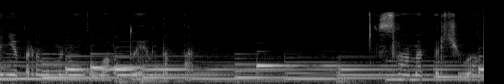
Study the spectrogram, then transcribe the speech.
hanya perlu menunggu waktu. Selamat berjuang.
